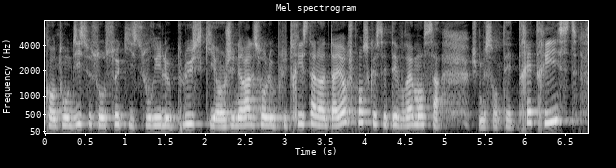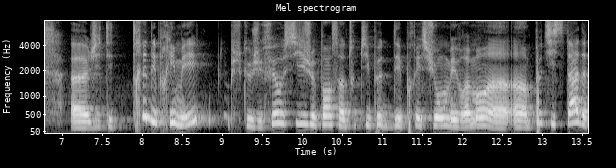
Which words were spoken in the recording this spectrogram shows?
quand on dit ce sont ceux qui sourient le plus, qui en général sont le plus tristes à l'intérieur, je pense que c'était vraiment ça. Je me sentais très triste, euh, j'étais très déprimée, puisque j'ai fait aussi, je pense, un tout petit peu de dépression, mais vraiment un, petit stade.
